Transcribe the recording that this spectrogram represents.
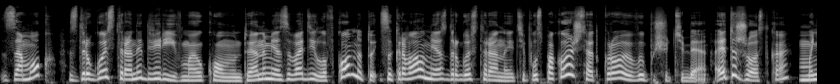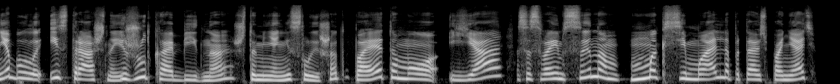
замок с другой стороны двери в мою комнату. И она меня заводила в комнату и закрывала меня с другой стороны. Типа, успокоишься, открою, выпущу тебя. Это жестко. Мне было и страшно, и жутко обидно, что меня не слышат. Поэтому я со своим сыном максимально пытаюсь понять,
